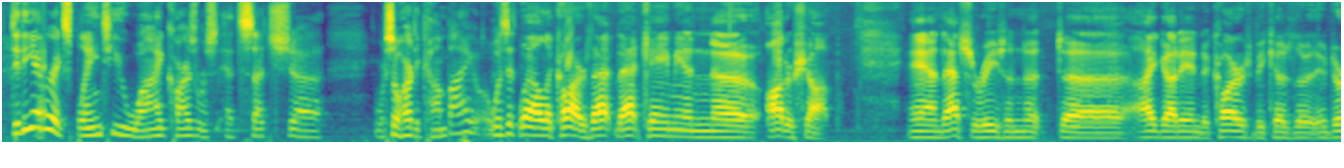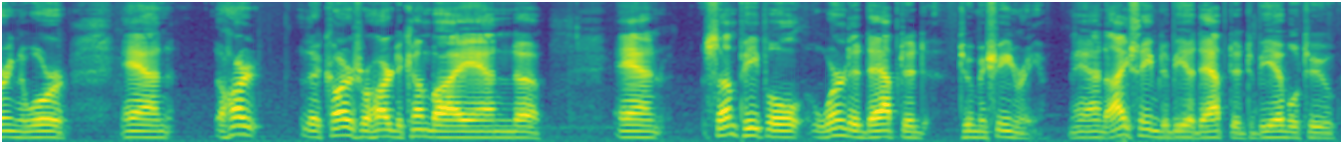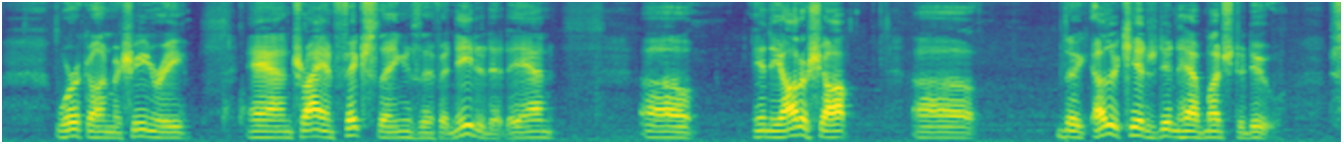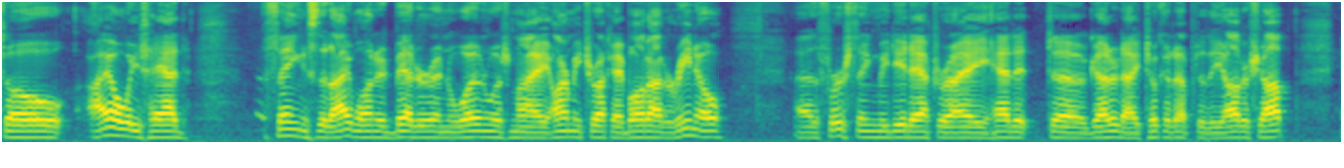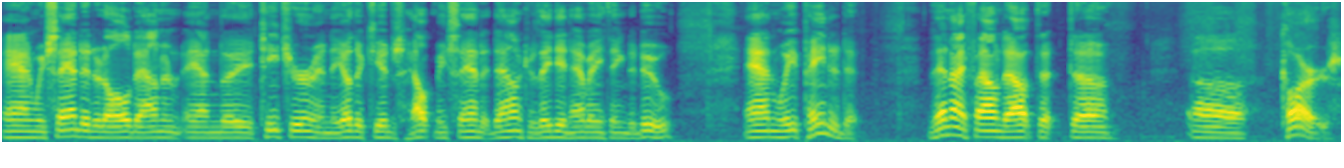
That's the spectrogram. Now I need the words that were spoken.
Did he ever explain to you why cars were at such uh, were so hard to come by? Was it? Well, the cars that that came in uh, auto shop and that's the reason that uh, I got into cars because the, during the war, and the hard, the cars were hard to come by, and uh, and some people weren't adapted to machinery, and I seemed to be adapted to be able to work on machinery and try and fix things if it needed it, and uh, in the auto shop uh, the other kids didn't have much to do. So I always had things that I wanted better, and one was my Army truck I bought out of Reno. Uh, the first thing we did after I had it uh, it, I took it up to the auto shop and we sanded it all down. And, and the teacher and the other kids helped me sand it down because they didn't have anything to do. And we painted it. Then I found out that uh, uh cars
